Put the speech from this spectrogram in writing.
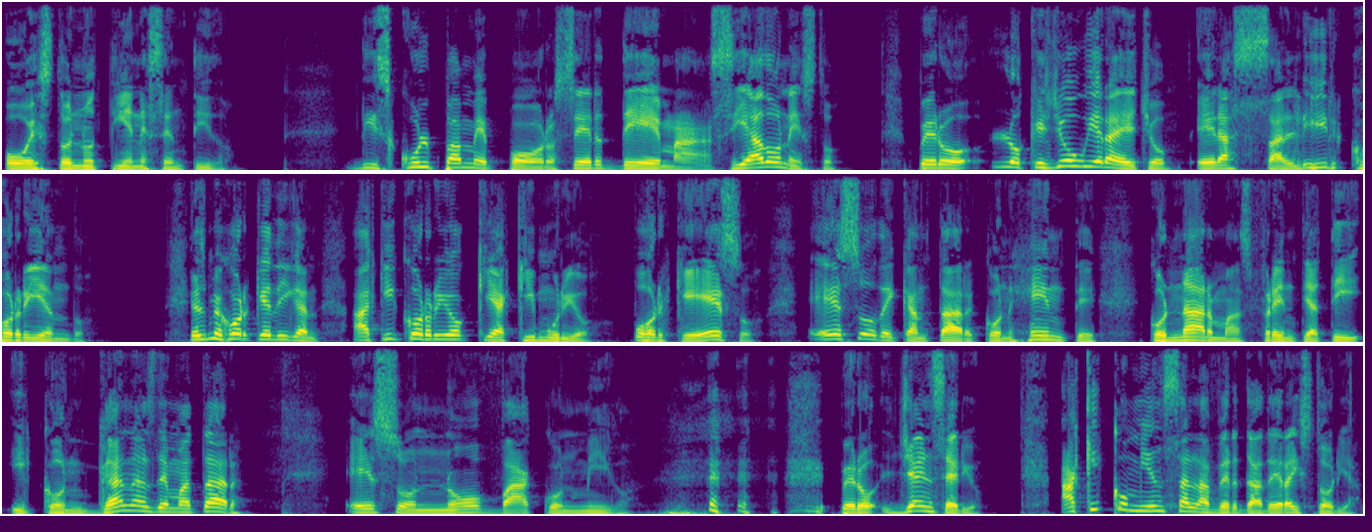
o esto no tiene sentido. Discúlpame por ser demasiado honesto, pero lo que yo hubiera hecho era salir corriendo. Es mejor que digan, aquí corrió que aquí murió. Porque eso, eso de cantar con gente con armas frente a ti y con ganas de matar, eso no va conmigo. Pero ya en serio, aquí comienza la verdadera historia.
